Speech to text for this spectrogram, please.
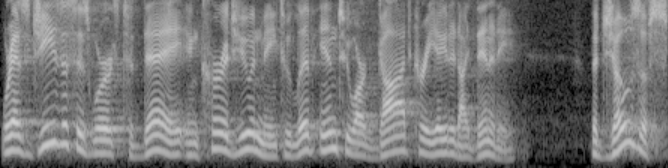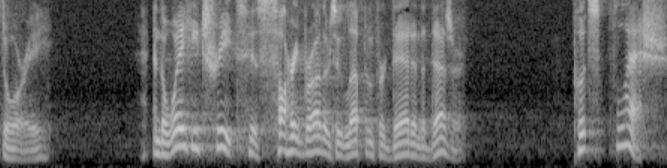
Whereas Jesus' words today encourage you and me to live into our God created identity, the Joseph story and the way he treats his sorry brothers who left him for dead in the desert puts flesh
